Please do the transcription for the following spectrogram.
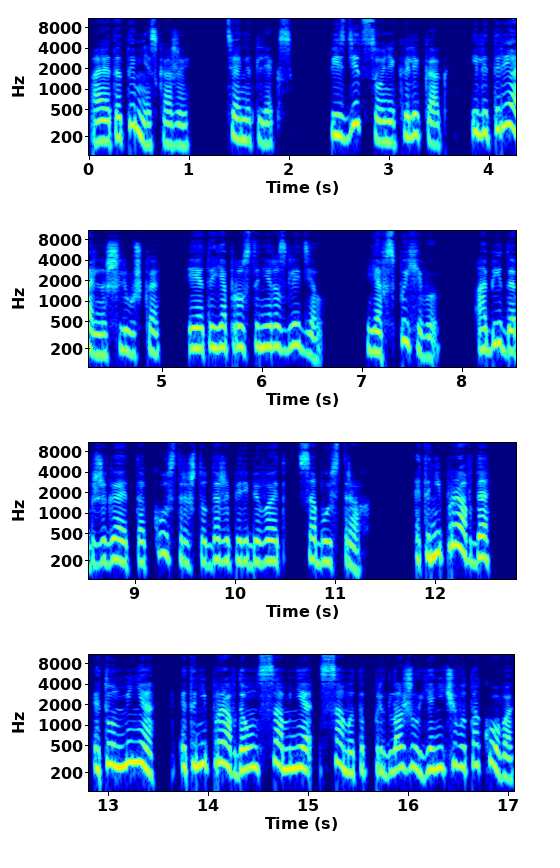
«А это ты мне скажи», — тянет Лекс. «Пиздит Соник или как? Или ты реально шлюшка, и это я просто не разглядел?» Я вспыхиваю. Обида обжигает так остро, что даже перебивает собой страх. «Это неправда! Это он меня! Это неправда! Он сам мне... сам это предложил! Я ничего такого!»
